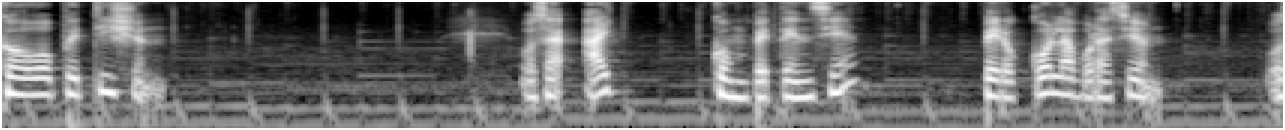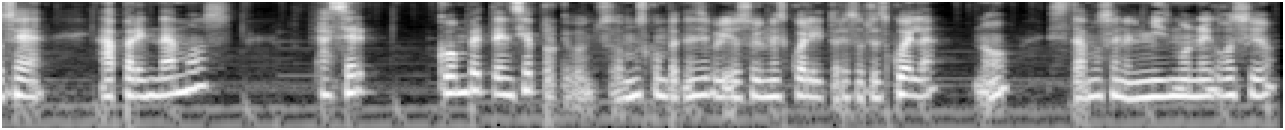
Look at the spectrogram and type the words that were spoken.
competition. O sea, hay competencia, pero colaboración. O sea, aprendamos a hacer competencia, porque somos competencia, pero yo soy una escuela y tú eres otra escuela, ¿no? Estamos en el mismo negocio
